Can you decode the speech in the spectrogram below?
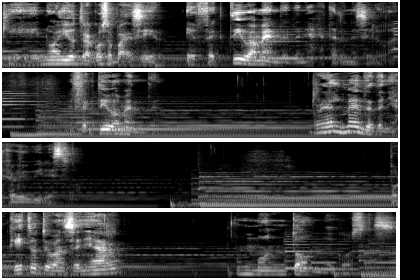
Que no hay otra cosa para decir, efectivamente tenías que estar en ese lugar. Efectivamente. Realmente tenías que vivir eso. Porque esto te va a enseñar un montón de cosas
